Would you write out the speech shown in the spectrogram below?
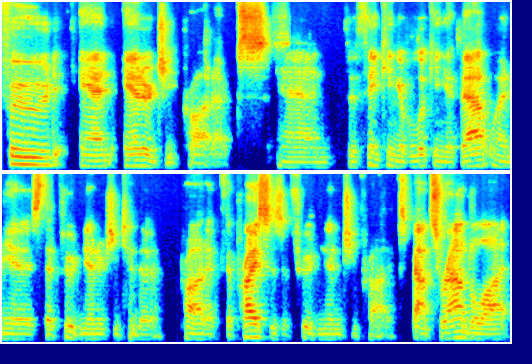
food and energy products. And the thinking of looking at that one is that food and energy tend to product, the prices of food and energy products bounce around a lot.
